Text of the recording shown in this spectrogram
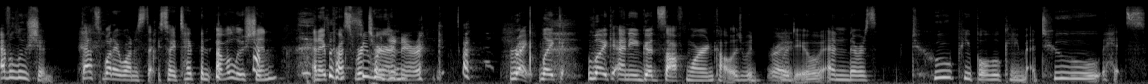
evolution that's what i want to say so i type in evolution and i press Super return generic. right like like any good sophomore in college would, Right. would do and there was two people who came at two hits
